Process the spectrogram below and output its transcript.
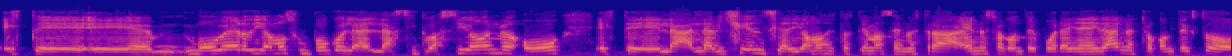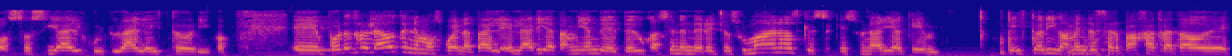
este, eh, mover, digamos, un poco la, situación o este, la, vigencia, digamos, de estos temas en nuestra, en nuestra contemporaneidad, en nuestro contexto social, cultural e histórico. Eh, por otro lado, tenemos, bueno, tal, el área también de, educación en derechos humanos, que es un área que que históricamente Serpaja ha tratado de,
